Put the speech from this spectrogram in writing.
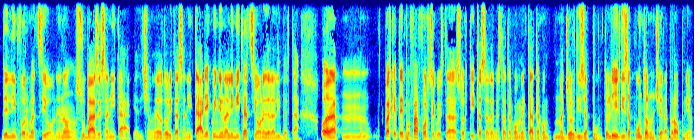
dell'informazione no? su base sanitaria, diciamo, dell'autorità sanitaria, e quindi una limitazione della libertà. Ora, mh, qualche tempo fa forse questa sortita sarebbe stata commentata con maggior disappunto. Lì il disappunto non c'era proprio.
